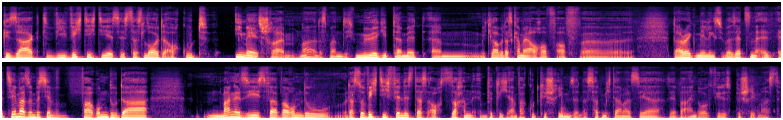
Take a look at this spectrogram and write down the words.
gesagt, wie wichtig dir es ist, dass Leute auch gut E-Mails schreiben, ne? dass man sich Mühe gibt damit. Ähm, ich glaube, das kann man ja auch auf, auf äh, Direct Mailings übersetzen. Erzähl mal so ein bisschen, warum du da einen Mangel siehst, warum du das so wichtig findest, dass auch Sachen wirklich einfach gut geschrieben sind. Das hat mich damals sehr, sehr beeindruckt, wie du es beschrieben hast.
